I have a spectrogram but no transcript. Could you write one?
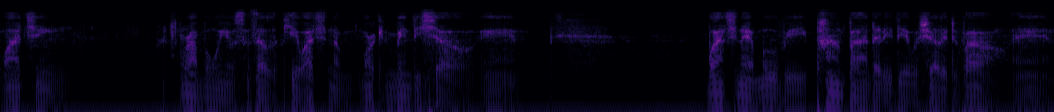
watching Robin Williams since I was a kid, watching the Mork and Mindy show and watching that movie Popeye that he did with Shelley Duvall and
